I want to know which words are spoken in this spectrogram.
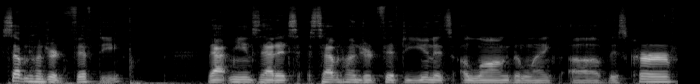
750 that means that it's 750 units along the length of this curve.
